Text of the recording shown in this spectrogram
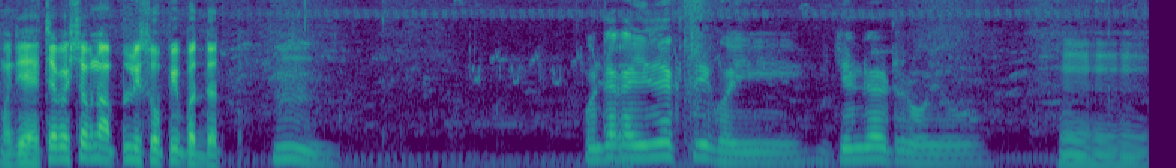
म्हणजे ह्याच्यापेक्षा पण आपली सोपी पद्धत. हम्म. कोणत्या काही इलेक्ट्रिक होई जनरेटर होयो. हं, हं, हं.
